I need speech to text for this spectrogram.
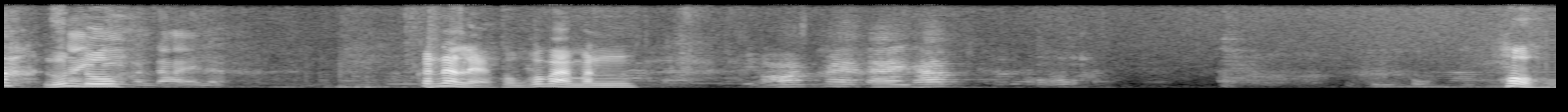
อะลุ้นดูมันได้เนี่ยก็นั่นแหละ ผมก็ว่ามันพี่ออสแม่แตงครับ โอ้โห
